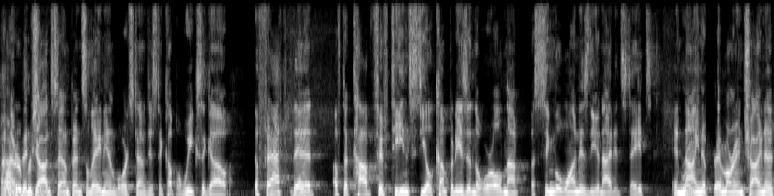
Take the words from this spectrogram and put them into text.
I was in Johnstown, Pennsylvania, and Lordstown just a couple of weeks ago. The fact that of the top 15 steel companies in the world, not a single one is the United States, and right. nine of them are in China,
